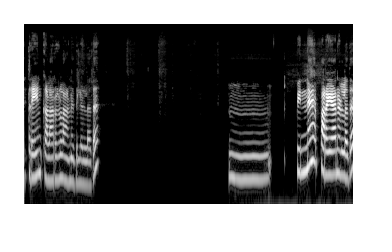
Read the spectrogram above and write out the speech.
ഇത്രയും കളറുകളാണ് ഇതിലുള്ളത്. 嗯 പിന്നെ പറയാനുള്ളത്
